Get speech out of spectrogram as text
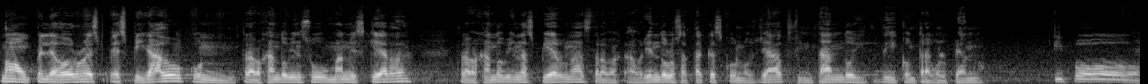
No, un peleador espigado, con, trabajando bien su mano izquierda, trabajando bien las piernas, abriendo los ataques con los jabs, fintando y, y contragolpeando. Tipo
